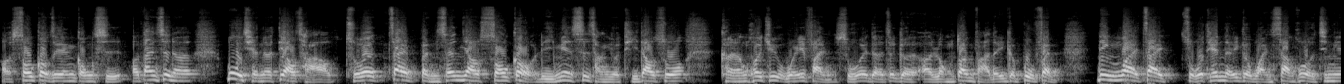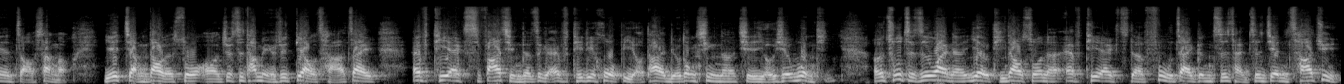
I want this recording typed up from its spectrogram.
哦收购这间公司哦，但是呢，目前的调查哦，除了在本身要收购里面，市场有提到说可能会去违反所谓的这个呃垄断法的一个部分。另外，在昨天的一个晚上或者今天的早上哦，也讲到了说哦，就是他们有去调查在 FTX 发行的这个 FTD。货币哦，它的流动性呢，其实有一些问题。而除此之外呢，也有提到说呢，FTX 的负债跟资产之间的差距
